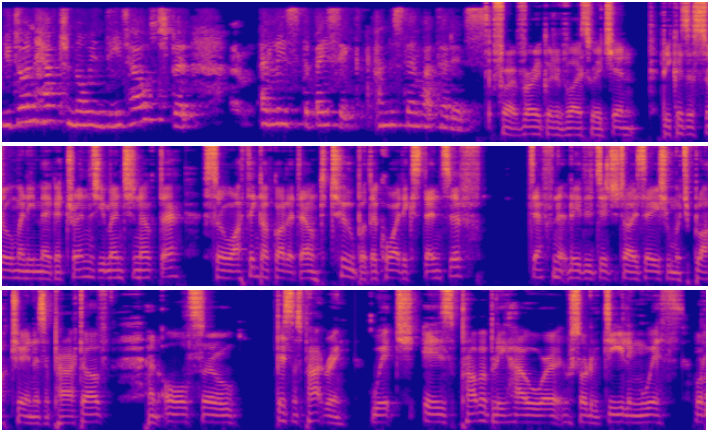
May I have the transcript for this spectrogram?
You don't have to know in details, but uh, at least the basic, understand what that is. For a very good advice, Wei Chien, because there's so many mega trends you mentioned out there. So I think I've got it down to two, but they're quite extensive. Definitely the digitization, which blockchain is a part of, and also business partnering, which is probably how we're sort of dealing with what,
